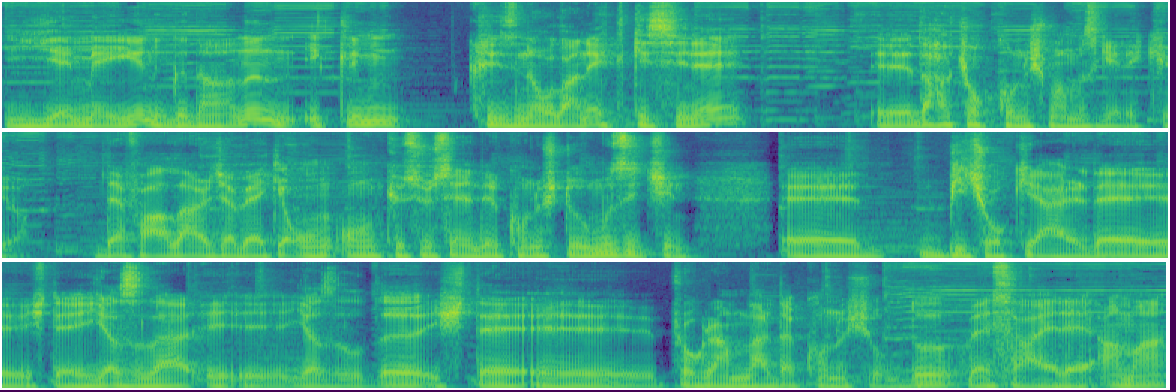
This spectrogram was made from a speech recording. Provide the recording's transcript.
yemeğin, gıdanın iklim krizine olan etkisini e, daha çok konuşmamız gerekiyor. Defalarca belki 10 küsür senedir konuştuğumuz için e, birçok yerde işte yazılar e, yazıldı, işte e, programlarda konuşuldu vesaire ama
